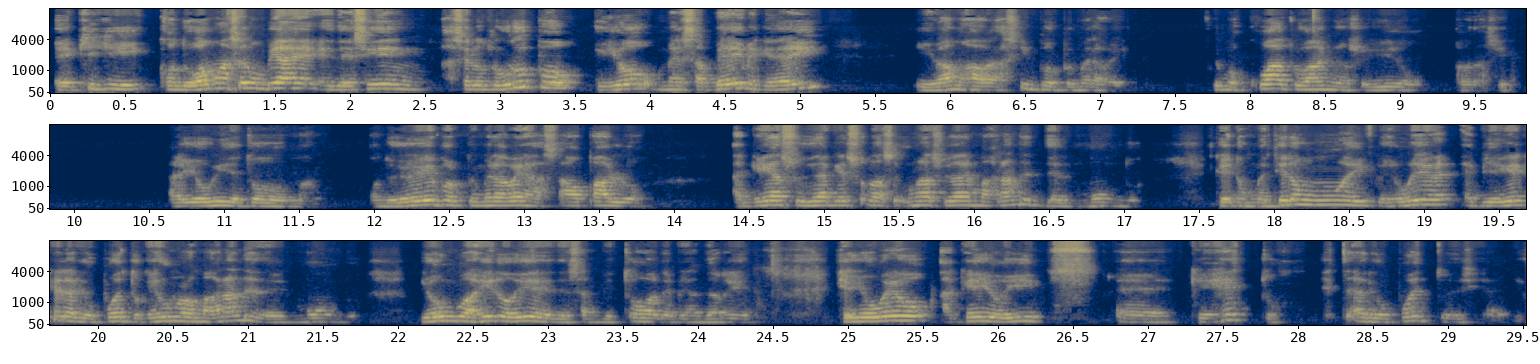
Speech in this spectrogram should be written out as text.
eh, Kiki, cuando vamos a hacer un viaje, eh, deciden hacer otro grupo y yo me salvé y me quedé ahí y vamos a Brasil por primera vez. Fuimos cuatro años seguidos a Brasil. Ahí yo vi de todo, hermano. Cuando yo llegué por primera vez a Sao Paulo, aquella ciudad que es una de las ciudades más grandes del mundo, que nos metieron en un edificio. Yo llegué, llegué al aeropuerto, que es uno de los más grandes del mundo. Yo, un guajiro de San Cristóbal de Pinar del Río, que yo veo aquello ahí, eh, ¿qué es esto? Este aeropuerto, decía yo.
